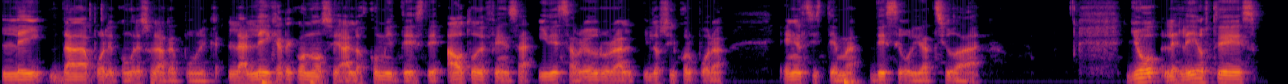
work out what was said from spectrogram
ley dada por el Congreso de la República, la ley que reconoce a los comités de autodefensa y desarrollo rural y los incorpora en el sistema de seguridad ciudadana. Yo les leí a ustedes,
